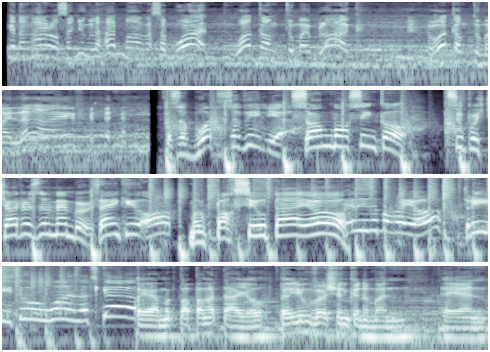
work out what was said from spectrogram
Magandang araw sa inyong lahat mga kasabwat. Welcome to my vlog. Welcome to my life. Kasabwat Sevilla. Song Mo 5. Super Chatters and members. Thank you all. Magpaksiw tayo. Ready na ba kayo? 3, 2, 1, let's go! Kaya magpapangat tayo. Pero yung version ko naman, ayan.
